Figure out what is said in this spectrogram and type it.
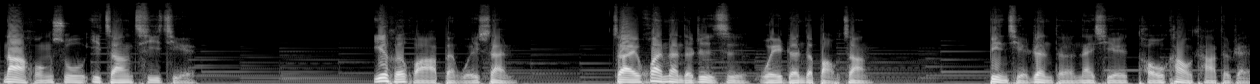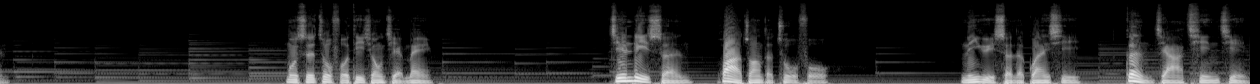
那鸿书一章七节：耶和华本为善，在患难的日子为人的保障，并且认得那些投靠他的人。牧师祝福弟兄姐妹，经历神。化妆的祝福，你与神的关系更加亲近。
